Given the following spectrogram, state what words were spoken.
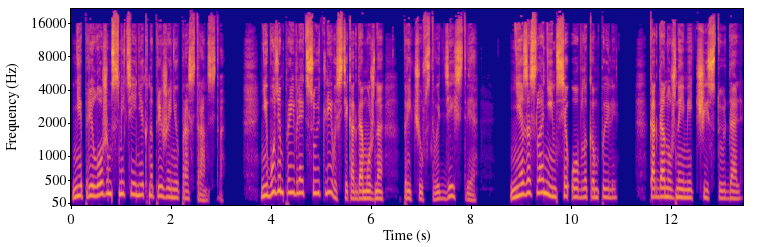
не приложим смятение к напряжению пространства. Не будем проявлять суетливости, когда можно предчувствовать действие. Не заслонимся облаком пыли, когда нужно иметь чистую даль.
